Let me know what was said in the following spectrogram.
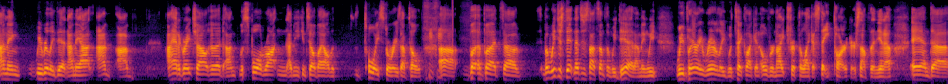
I mean, we really didn't. I mean, I I I, I had a great childhood. I was spoiled rotten. I mean, you can tell by all the toy stories I've told. uh, but but uh, but we just didn't. That's just not something we did. I mean, we we very rarely would take like an overnight trip to like a state park or something, you know. And uh,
